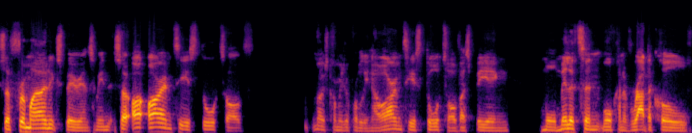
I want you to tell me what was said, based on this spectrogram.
So, from my own experience, I mean, so RMT is thought of. Most comrades will probably know RMT is thought of as being more militant, more kind of radical,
